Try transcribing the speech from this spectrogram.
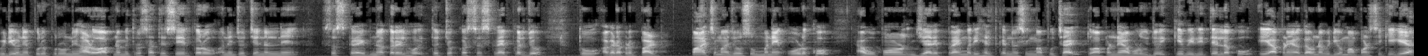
વિડીયોને પૂરેપૂરું નિહાળો. આપના મિત્રો સાથે શેર કરો અને જો ચેનલને સબસ્ક્રાઈબ ન કરેલ હોય તો ચોક્કસ સબસ્ક્રાઈબ કરજો. તો આગળ આપણે પાર્ટ પાંચમાં જોશું, મને ઓળખો. આવું પણ જ્યારે પ્રાઇમરી હેલ્થકેર નર્સિંગમાં પૂછાય, તો આપણને આવડવું જોઈએ કેવી રીતે લખવું એ આપણે અગાઉના વિડીયોમાં પણ શીખી ગયા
